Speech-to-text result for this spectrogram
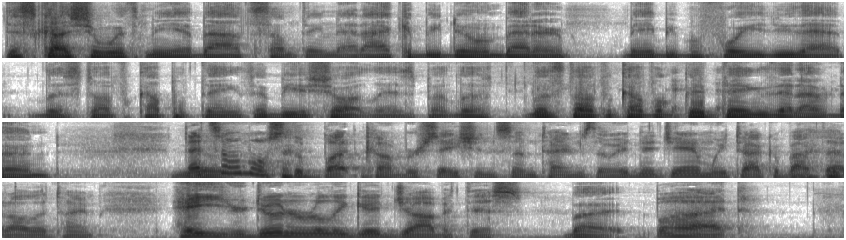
discussion with me about something that I could be doing better, maybe before you do that, list off a couple things. It'll be a short list, but list, list off a couple good things that I've done. That's almost the butt conversation sometimes, though, isn't it, Jam? We talk about that all the time. Hey, you're doing a really good job at this, But but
